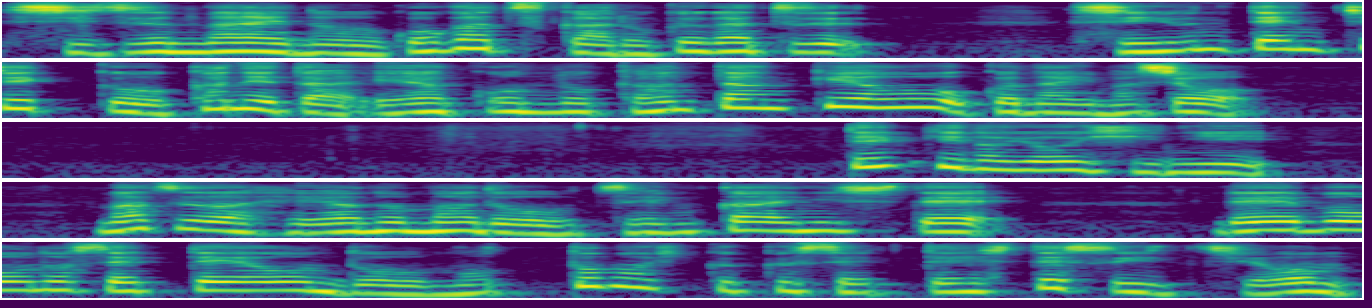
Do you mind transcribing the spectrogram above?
シーズン前の5月か6月試運転チェックを兼ねたエアコンの簡単ケアを行いましょう。天気の良い日にまずは部屋の窓を全開にして冷房の設定温度を最も低く設定してスイッチオン。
